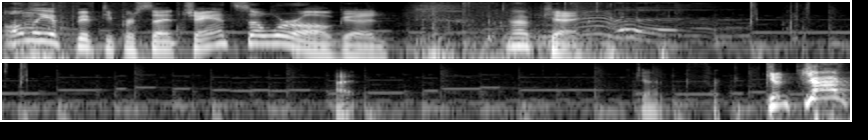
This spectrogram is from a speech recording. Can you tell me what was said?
Only a 50% chance, so we're all good. Okay. I got fucking get get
